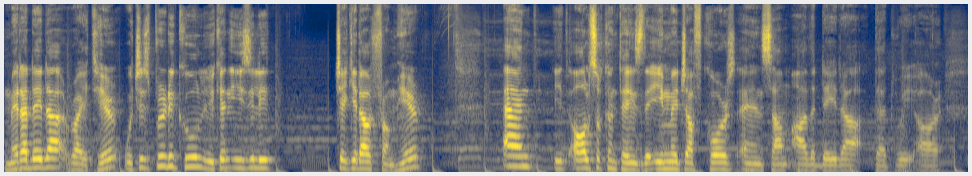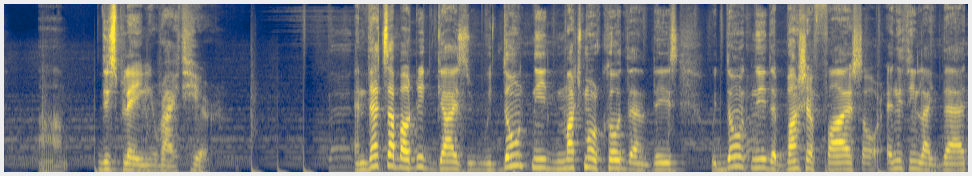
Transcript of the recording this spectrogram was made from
metadata right here, which is pretty cool. You can easily check it out from here. And it also contains the image, of course, and some other data that we are um, displaying right here. And that's about it guys, we don't need much more code than this, we don't need a bunch of files or anything like that.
